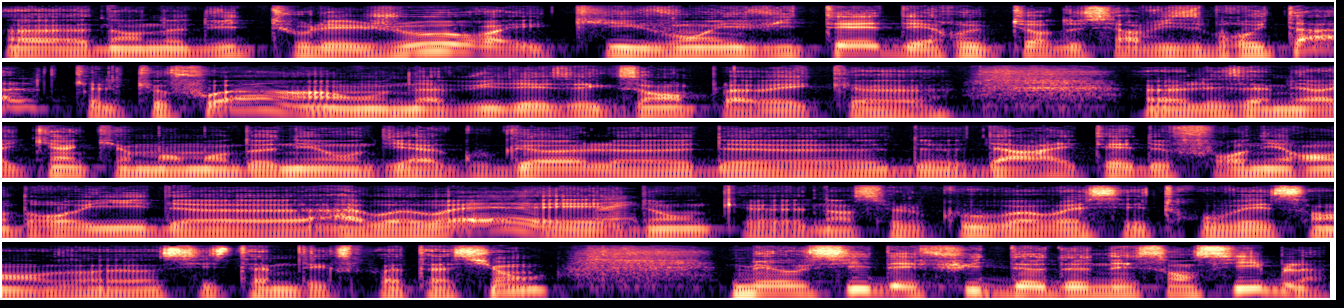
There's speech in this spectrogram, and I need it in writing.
dans notre vie de tous les jours et qui vont éviter des ruptures de services brutales quelquefois. Hein. On a vu des exemples avec les Américains qui à un moment donné ont dit à Google d'arrêter de, de fournir Android euh, à Huawei, et donc euh, d'un seul coup, Huawei s'est trouvé sans euh, système d'exploitation, mais aussi des fuites de données sensibles.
